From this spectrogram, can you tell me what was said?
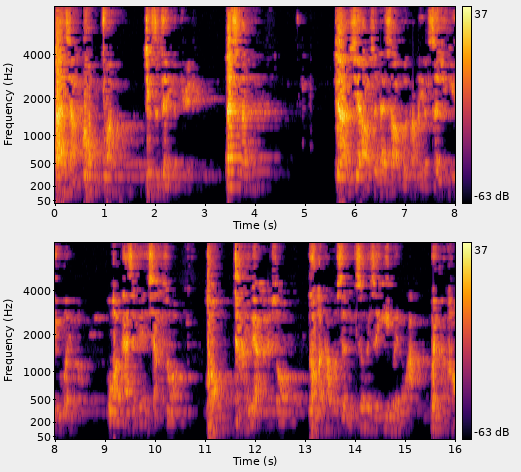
带向空转，就是这个决定。但是呢，像谢老师在少福他们有社区聚会嘛，我开始联想说，长远来说，如果它不是理事会是议会的话，会很好。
